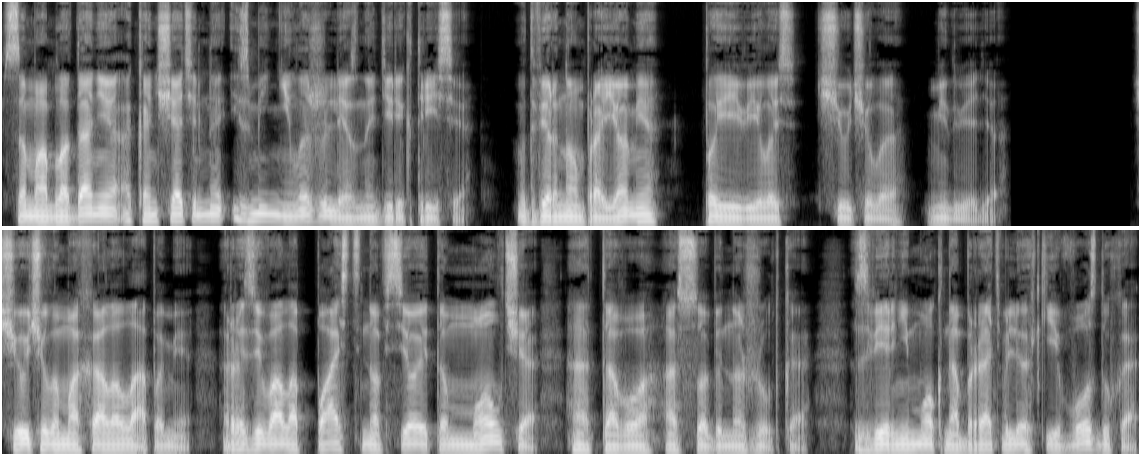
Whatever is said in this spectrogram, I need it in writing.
Самообладание окончательно изменило железной директрисе. В дверном проеме появилось чучело медведя. Чучело махало лапами, разевало пасть, но все это молча, оттого особенно жутко. Зверь не мог набрать в легкие воздуха,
